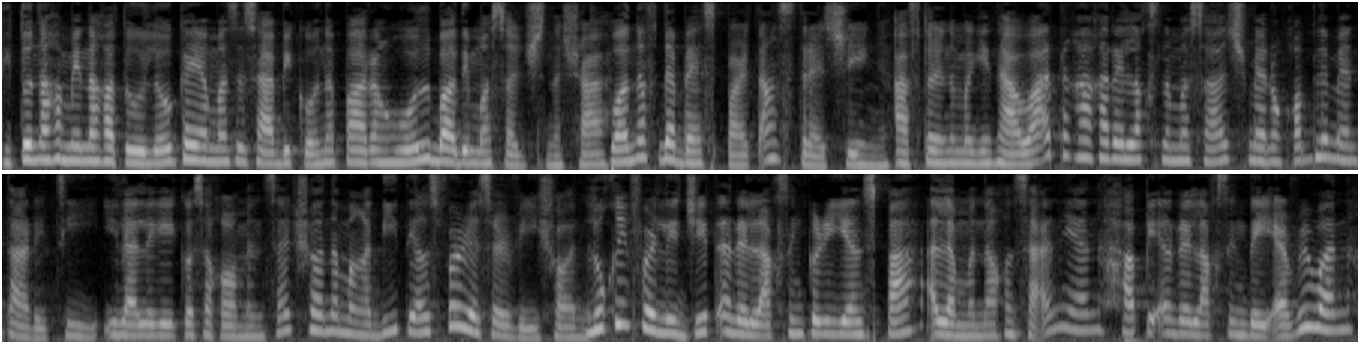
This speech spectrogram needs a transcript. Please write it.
Dito na kami nakatulog kaya masasabi ko na parang whole body massage na siya. One of the best part ang stretching. After na maginhawa at nakaka-relax na massage, merong complimentary tea. Ilalagay ko sa comment section ng mga details for reservation. Looking for legit and relaxing Korean spa? Alam mo na kung saan yan. Happy and relaxing day everyone!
